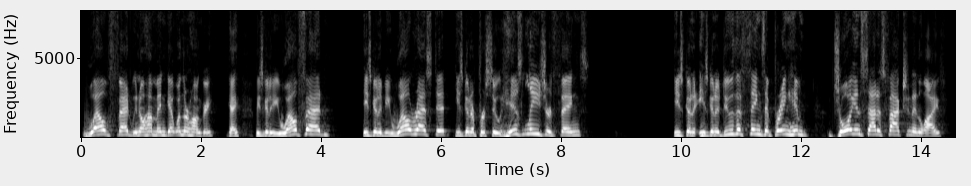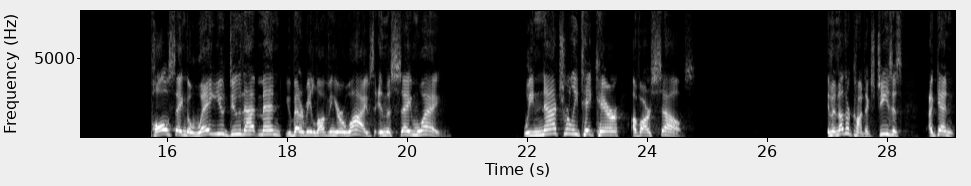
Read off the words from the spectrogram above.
well fed. We know how men get when they're hungry, okay? He's gonna be well fed. He's gonna be well rested. He's gonna pursue his leisure things. He's going he's to do the things that bring him joy and satisfaction in life. Paul's saying the way you do that, men, you better be loving your wives in the same way. We naturally take care of ourselves. In another context, Jesus, again,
